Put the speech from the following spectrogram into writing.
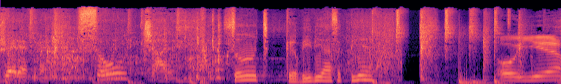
सोच सोच कभी भी आ सकती है। ओ ये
